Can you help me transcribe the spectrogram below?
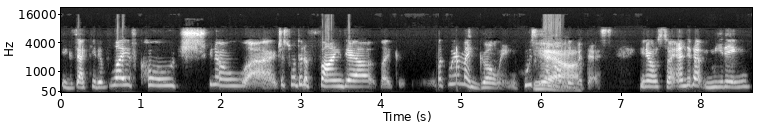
executive life coach. You know, I just wanted to find out like, like where am I going? Who's going to yeah. help me with this? You know, so I ended up meeting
